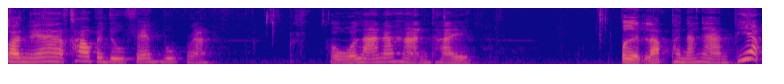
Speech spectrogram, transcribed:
ตอนนี้เข้าไปดู Facebook นะโหร้านอาหารไทย เปิดรับพนักงานเพียบ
